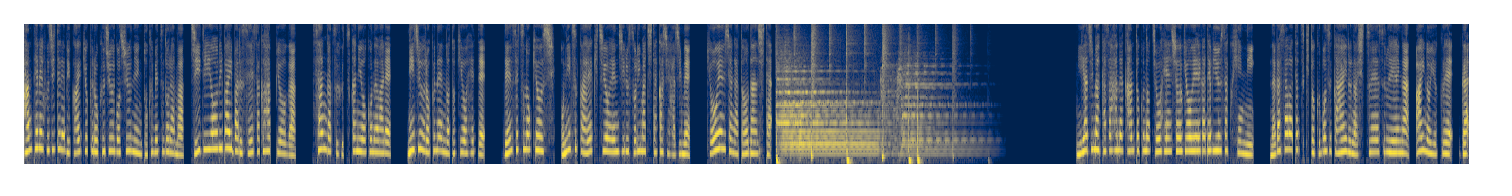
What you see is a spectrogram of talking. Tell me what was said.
カンテレフジテレビ開局65周年特別ドラマ GTO リバイバル制作発表が3月2日に行われ、26年の時を経て、伝説の教師、鬼塚英吉を演じる反町隆史はじめ、共演者が登壇した。宮島風花監督の長編商業映画デビュー作品に、長沢達樹と窪塚愛流が出演する映画、愛の行方が、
